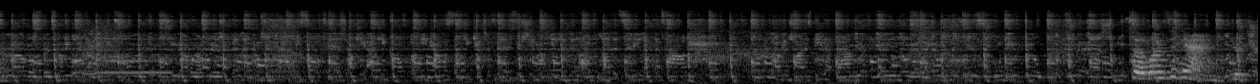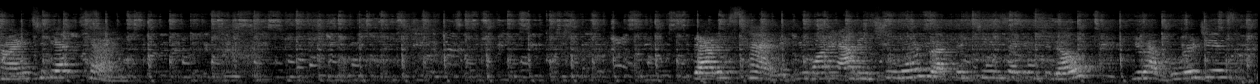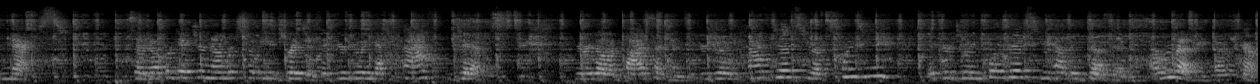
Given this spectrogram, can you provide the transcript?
So once again, you're trying to get 10. That is 10. If you want to add in two more, you have 15 seconds to go. You have bridges next. So don't forget your numbers for these bridges. If you're doing the half dips, here we go in five seconds. If you're doing half dips, you have 20. If you're doing full dips, you have a dozen. Are we ready? Let's go.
